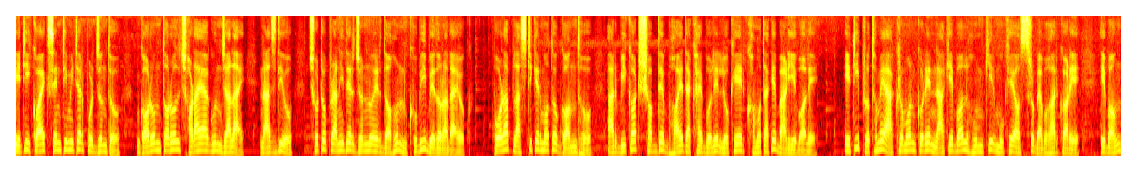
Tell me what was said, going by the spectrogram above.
এটি কয়েক সেন্টিমিটার পর্যন্ত গরম তরল ছড়ায় আগুন জ্বালায়, নাচ দিয়েও ছোট প্রাণীদের জন্য এর দহন খুবই বেদনাদায়ক। পোড়া প্লাস্টিকের মতো গন্ধ আর বিকট শব্দে ভয় দেখায় বলে লোকে এর ক্ষমতাকে বাড়িয়ে বলে। এটি প্রথমে আক্রমণ করে না কেবল হুমকির মুখে অস্ত্র ব্যবহার করে এবং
